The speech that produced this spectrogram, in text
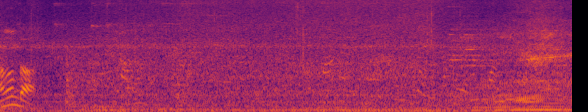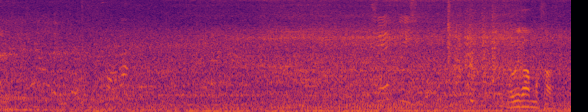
안 온다. GS25. 여기도 한번 가.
